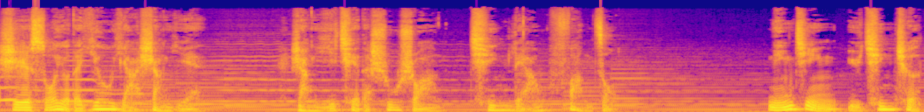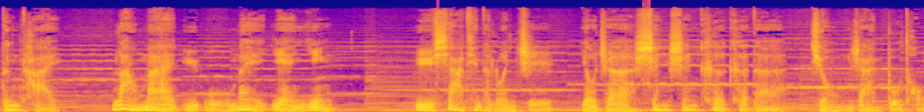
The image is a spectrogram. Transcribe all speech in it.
使所有的优雅上演。让一切的舒爽、清凉放纵，宁静与清澈登台，浪漫与妩媚掩映，与夏天的轮值有着深深刻刻的迥然不同。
